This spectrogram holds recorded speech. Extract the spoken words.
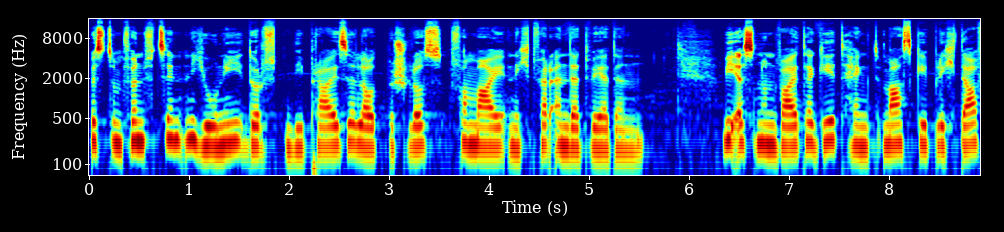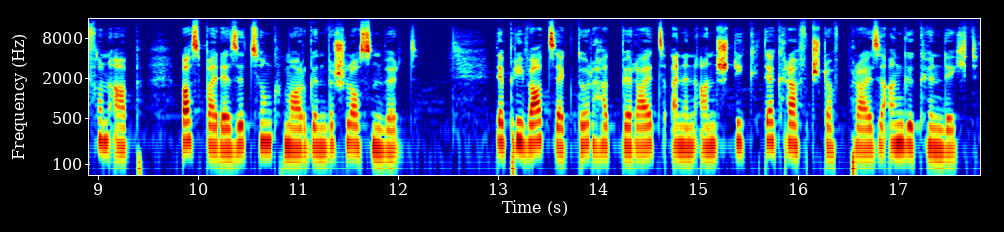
Bis zum 15. Juni durften die Preise laut Beschluss vom Mai nicht verändert werden. Wie es nun weitergeht, hängt maßgeblich davon ab, was bei der Sitzung morgen beschlossen wird. Der Privatsektor hat bereits einen Anstieg der Kraftstoffpreise angekündigt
